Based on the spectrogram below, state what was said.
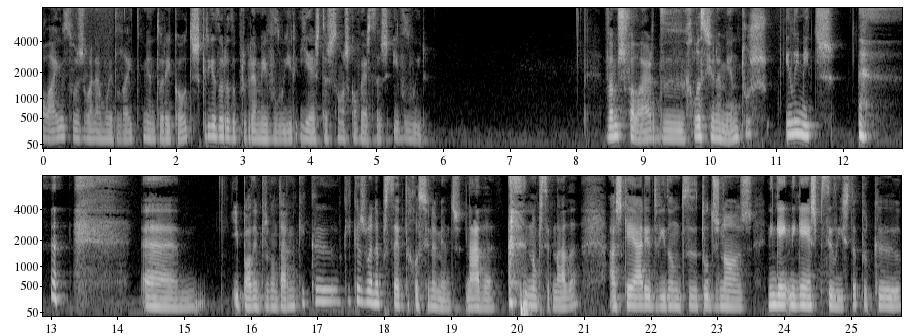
Olá, eu sou Joana Amoedo Leite, mentora e coach, criadora do programa Evoluir e estas são as conversas Evoluir. Vamos falar de relacionamentos e limites. uh, e podem perguntar-me o que, é que, que, é que a Joana percebe de relacionamentos. Nada, não percebo nada. Acho que é a área de vida onde todos nós, ninguém, ninguém é especialista, porque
